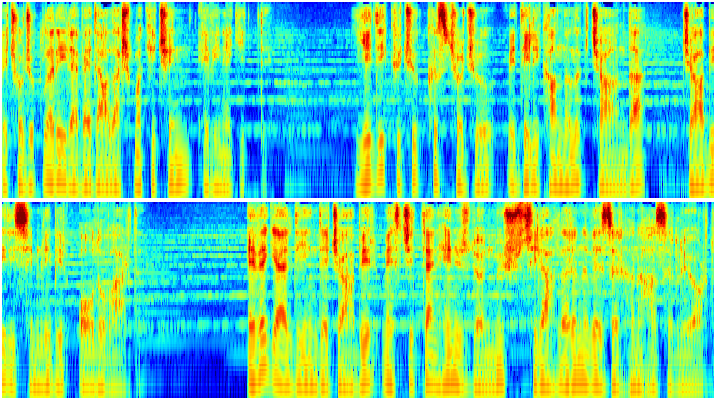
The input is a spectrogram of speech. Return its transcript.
ve çocuklarıyla vedalaşmak için evine gitti. Yedi küçük kız çocuğu ve delikanlılık çağında Cabir isimli bir oğlu vardı. Eve geldiğinde Cabir mescitten henüz dönmüş silahlarını ve zırhını hazırlıyordu.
